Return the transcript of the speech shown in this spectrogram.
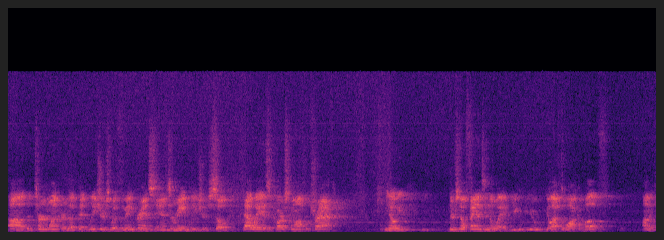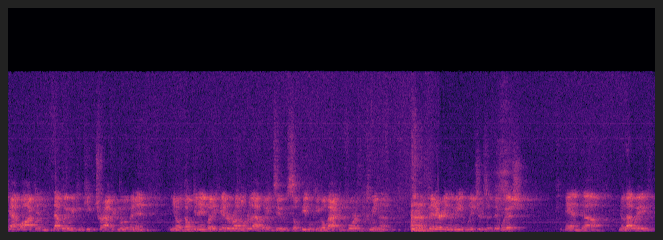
uh, the turn one or the pit bleachers with the main grandstands or main bleachers. So that way, as the cars come off the track, you know, you, there's no fans in the way. You, you, you'll have to walk above on the catwalk, and that way we can keep traffic moving and, you know, don't get anybody hit or run over that way too. So people can go back and forth between the pit area and the main bleachers if they wish. And, uh, you know, that way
